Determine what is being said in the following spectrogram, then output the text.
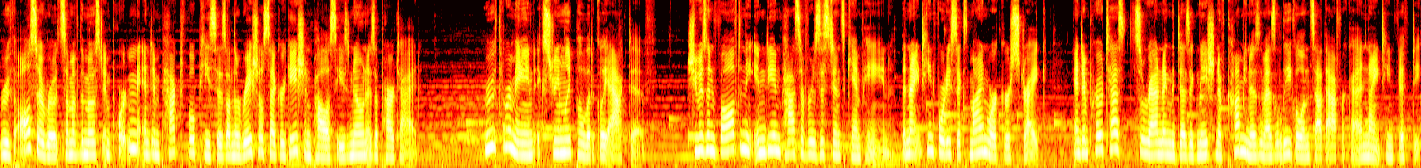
Ruth also wrote some of the most important and impactful pieces on the racial segregation policies known as apartheid. Ruth remained extremely politically active, she was involved in the Indian Passive Resistance Campaign, the 1946 mine workers' strike, and in protests surrounding the designation of communism as illegal in South Africa in 1950.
